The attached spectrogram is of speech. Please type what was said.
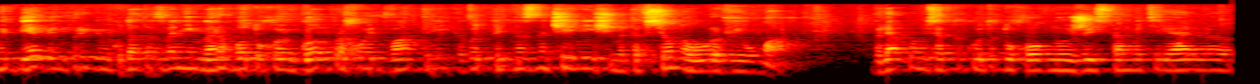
Мы бегаем, прыгаем, куда-то звоним, на работу ходим, год проходит, два, три, какое-то предназначение ищем. Это все на уровне ума. Вляпаемся в какую-то духовную жизнь, там материальную.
